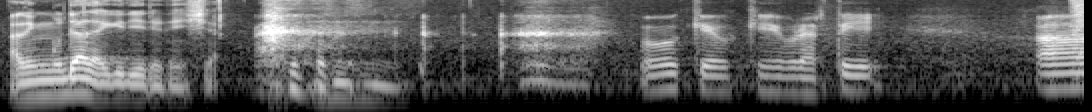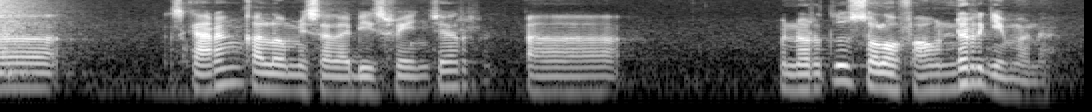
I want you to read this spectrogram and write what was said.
paling muda lagi di Indonesia. Oke oke berarti eh sekarang kalau misalnya di Venture eh menurut lu solo founder gimana?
